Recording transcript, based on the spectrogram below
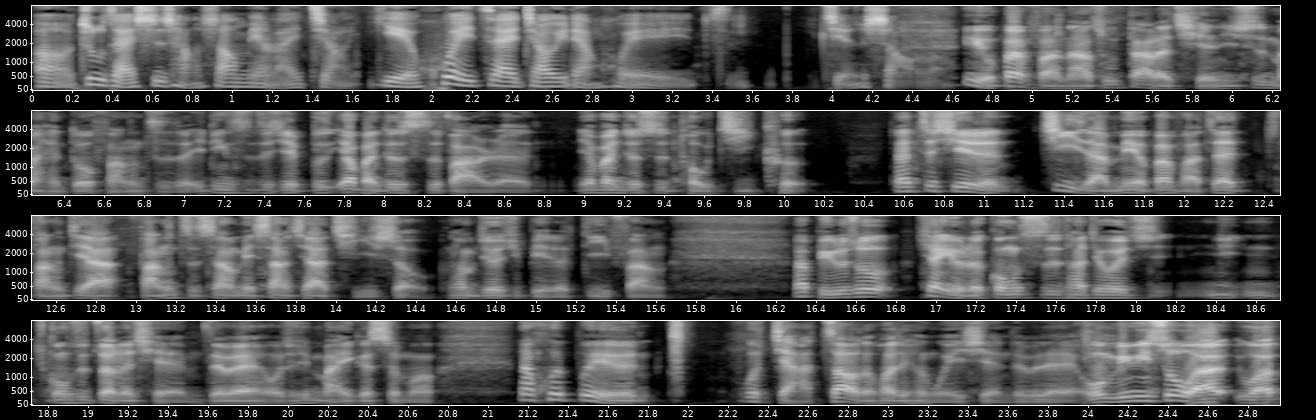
呃住宅市场上面来讲，也会在交易量会减少了。因为有办法拿出大的钱，就是买很多房子的，一定是这些，不，要不然就是司法人，要不然就是投机客。但这些人既然没有办法在房价房子上面上下其手，他们就会去别的地方。那比如说像有的公司，他就会去，你你公司赚了钱，对不对？我就去买一个什么？那会不会有人？如果假造的话就很危险，对不对？我明明说我要我要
